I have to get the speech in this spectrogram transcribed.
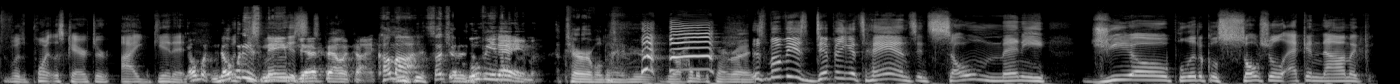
for the pointless character, I get it. Nobody, nobody's this movie named is- Jack Valentine. Come on, such a movie name. A terrible name. You're, you're 100% right. This movie is dipping its hands in so many geopolitical, social, economic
